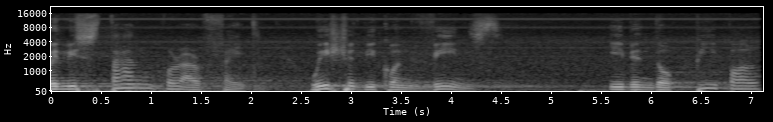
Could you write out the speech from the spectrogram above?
When we stand for our faith, we should be convinced, even though people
